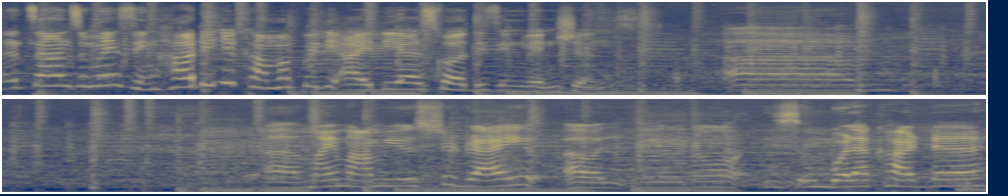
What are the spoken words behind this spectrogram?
That sounds amazing. How did you come up with the ideas for these inventions? Um, uh, my mom used to drive, uh, you know, this umbola cutter,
